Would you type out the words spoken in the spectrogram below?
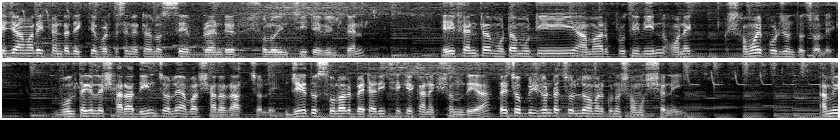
এই যে আমার এই ফ্যানটা দেখতে পারতেছেন, এটা হলো সেফ ব্র্যান্ডের ষোলো ইঞ্চি টেবিল ফ্যান। এই ফ্যানটা মোটামুটি আমার প্রতিদিন অনেক সময় পর্যন্ত চলে। বলতে গেলে সারা দিন চলে, আবার সারা রাত চলে। যেহেতু সোলার ব্যাটারি থেকে কানেকশন দেয়া, তাই চব্বিশ ঘণ্টা চললেও আমার কোনো সমস্যা নেই। আমি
